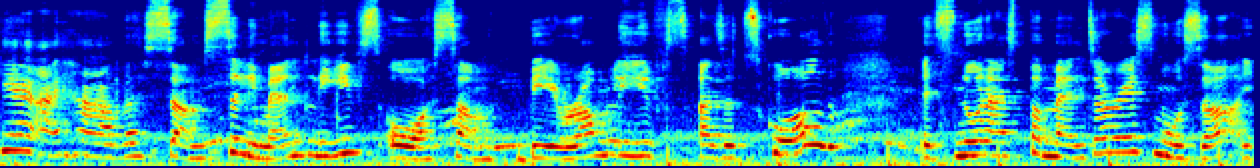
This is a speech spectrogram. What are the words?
Here I have some ciliment leaves or some bay rum leaves as it's called. It's known as Pimenta racemosa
